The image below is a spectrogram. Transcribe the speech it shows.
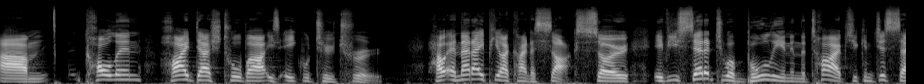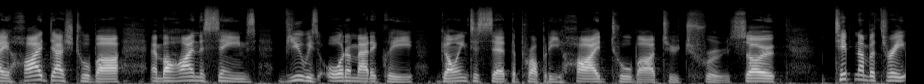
um, colon hide dash toolbar is equal to true. How and that API kind of sucks. So if you set it to a boolean in the types, you can just say hide dash toolbar, and behind the scenes, Vue is automatically going to set the property hide toolbar to true. So tip number three:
